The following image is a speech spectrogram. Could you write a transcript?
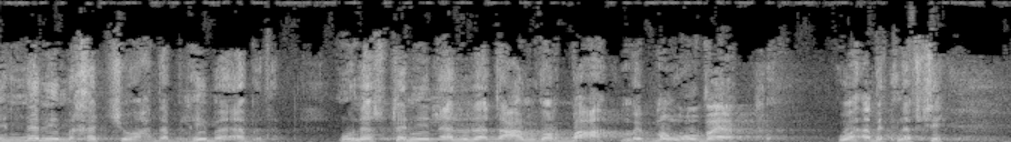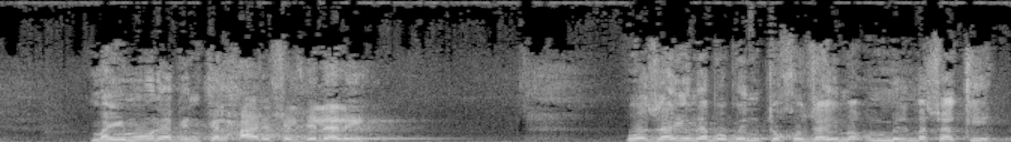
النبي ما خدش واحدة بالهبة ابدا. وناس تانيين قالوا لا ده عنده أربعة موهوبات وهبت نفسها. ميمونة بنت الحارث الهلالي وزينب بنت خزيمة أم المساكين.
